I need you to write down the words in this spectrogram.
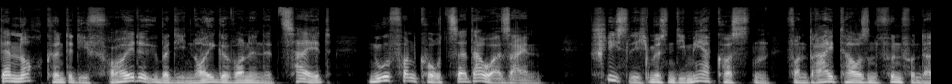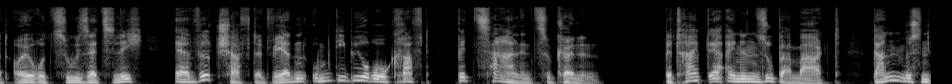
Dennoch könnte die Freude über die neu gewonnene Zeit nur von kurzer Dauer sein. Schließlich müssen die Mehrkosten von 3500 Euro zusätzlich erwirtschaftet werden, um die Bürokraft bezahlen zu können. Betreibt er einen Supermarkt, dann müssen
